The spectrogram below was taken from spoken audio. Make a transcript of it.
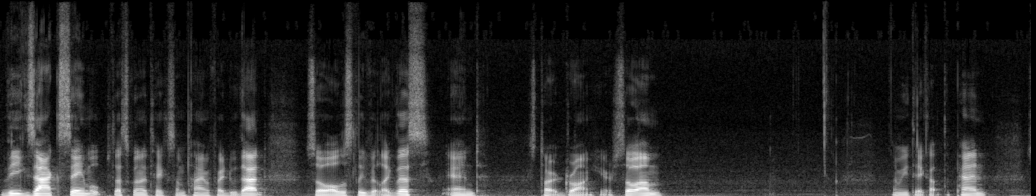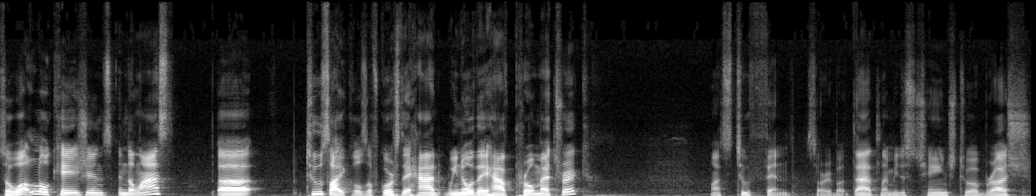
the exact same. Oops, that's going to take some time if I do that. So I'll just leave it like this and start drawing here. So um, let me take out the pen. So what locations in the last uh, two cycles, of course, they had, we know they have Prometric well, it's too thin. Sorry about that. Let me just change to a brush.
